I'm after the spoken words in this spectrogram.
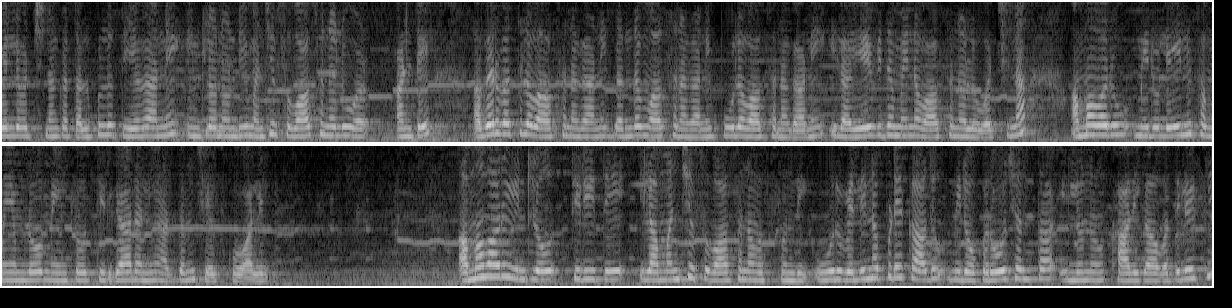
వెళ్ళి వచ్చినాక తలుపులు తీయగానే ఇంట్లో నుండి మంచి సువాసనలు అంటే అగరవత్తుల వాసన కానీ గంధం వాసన కానీ పూల వాసన కానీ ఇలా ఏ విధమైన వాసనలు వచ్చినా అమ్మవారు మీరు లేని సమయంలో మీ ఇంట్లో తిరిగారని అర్థం చేసుకోవాలి. అమ్మవారు ఇంట్లో తిరిగితే ఇలా మంచి సువాసన వస్తుంది. ఊరు వెళ్ళినప్పుడే కాదు మీరు ఒక రోజంతా ఇల్లును ఖాళీగా వదిలేసి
